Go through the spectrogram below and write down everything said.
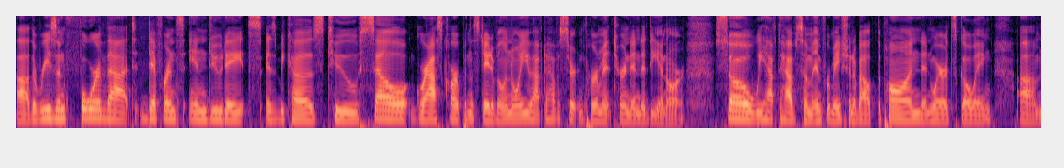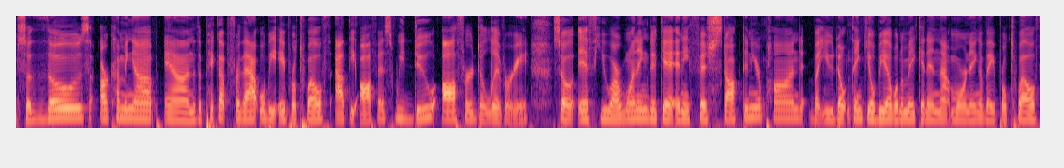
Uh, the reason for that difference in due dates is because to sell grass carp in the state of Illinois, you have to have a certain permit turned into DNR. So we have to have some information about the pond and where it's going. Um, so those are coming up, and the pickup for that will be April 12th at the office. We do offer delivery. So if you are wanting to get any fish stocked in your pond, but you don't think you'll be able to make it in that morning of April 12th,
